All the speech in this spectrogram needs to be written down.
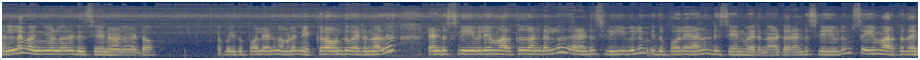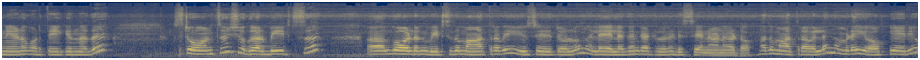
നല്ല ഭംഗിയുള്ളൊരു ഡിസൈനാണ് കേട്ടോ. അപ്പോൾ ഇതുപോലെയാണ് നമ്മൾ നെക്ക് റൗണ്ട് വരുന്നത്. രണ്ട് സ്ലീവിലെയും വർക്ക് കണ്ടല്ലോ. രണ്ട് സ്ലീവിലും ഇതുപോലെയാണ് ഡിസൈൻ വരുന്നത് കേട്ടോ. രണ്ട് സ്ലീവിലും സെയിം വർക്ക് തന്നെയാണ് കൊടുത്തേക്കുന്നത്. Stones sugar beads golden beads ഇത് മാത്രമേ യൂസ് ചെയ്തിട്ടുള്ളൂ. നല്ല എലഗന്റ് ആയിട്ടുള്ളൊരു ഡിസൈനാണ് കേട്ടോ. അത് മാത്രമല്ല നമ്മുടെ യോക്ക് ഏരിയ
